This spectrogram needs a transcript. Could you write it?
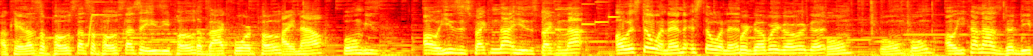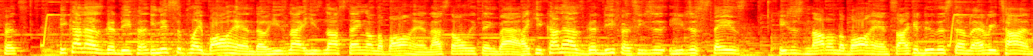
Okay that's a post that's a post that's an easy post the back forward post. All right now boom he's oh he's expecting that he's expecting that Oh, it's still winning. It's still winning. We're good. We're good. We're good. Boom, boom, boom. Oh, he kind of has good defense. He kind of has good defense. He needs to play ball hand though. He's not. He's not staying on the ball hand. That's the only thing bad. Like he kind of has good defense. He just. He just stays. He's just not on the ball hand. So I can do this to him every time.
